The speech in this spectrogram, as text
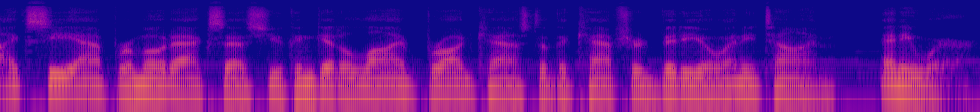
IXE app remote access you can get a live broadcast of the captured video anytime, anywhere.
